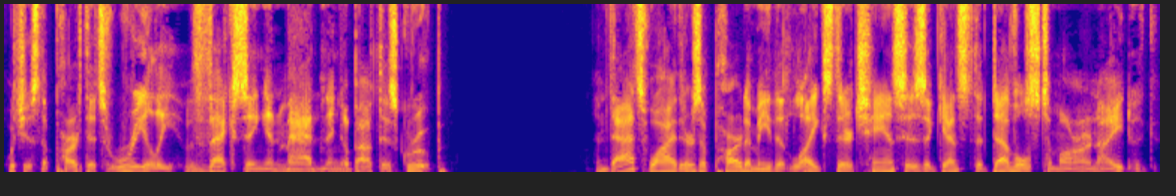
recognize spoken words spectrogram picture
which is the part that's really vexing and maddening about this group. And that's why there's a part of me that likes their chances against the Devils tomorrow night,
